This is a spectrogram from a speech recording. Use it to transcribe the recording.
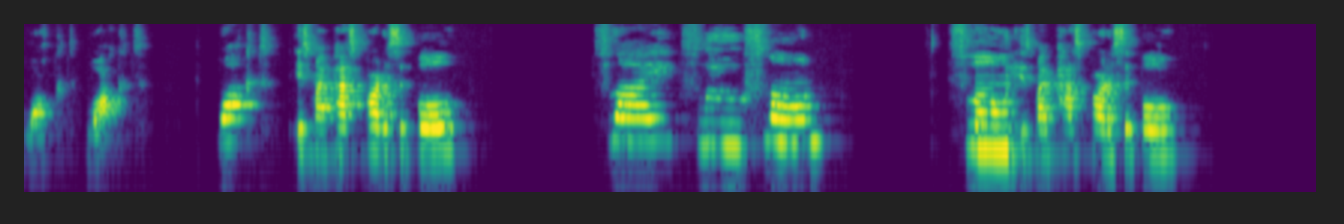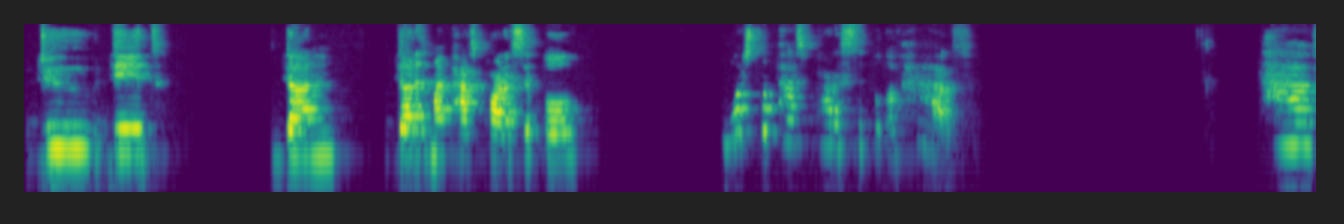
walked, walked. Walked is my past participle. Fly, flew, flown. Flown is my past participle. Do, did, done. Done is my past participle. What's the past participle of have? Have,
